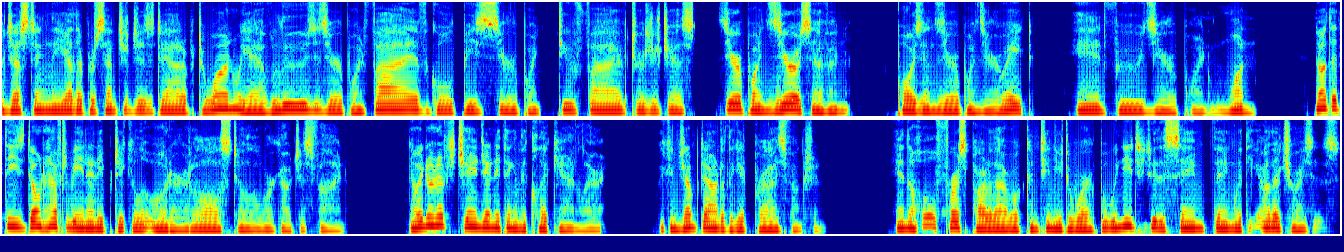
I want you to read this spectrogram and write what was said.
Adjusting the other percentages to add up to 1, we have lose 0.5, gold piece 0.25, treasure chest 0.07, poison 0.08, and food 0.1. Note that these don't have to be in any particular order, it'll all still work out just fine. Now we don't have to change anything in the click handler. We can jump down to the get prize function. And the whole first part of that will continue to work, but we need to do the same thing with the other choices.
